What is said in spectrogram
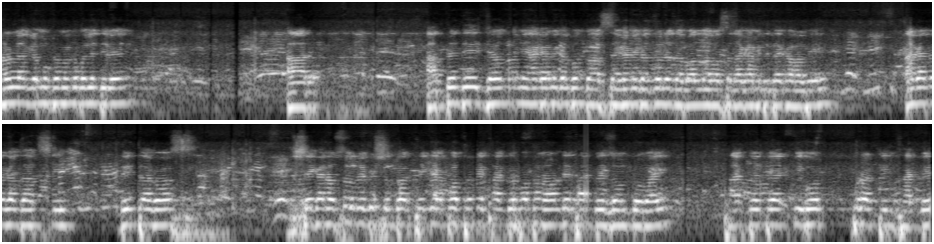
ভালো লাগলে মুখে মুখে বলে দিবেন। আর আপনাদের যেমন আমি আগামীকাল বন্ধু আছে, আগামীকাল চলে যাব, আল্লাহ আসাল আগামীতে দেখা হবে। আগামীকাল যাচ্ছি আগস্ট সেখানে চলবে বিশুদ্ধবার থেকে প্রথমে থাকবে, প্রথম রাউন্ডে থাকবে জন্টু ভাই। থাকবে কিবোর্ড পুরো টিম থাকবে।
